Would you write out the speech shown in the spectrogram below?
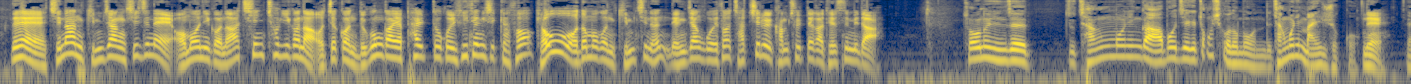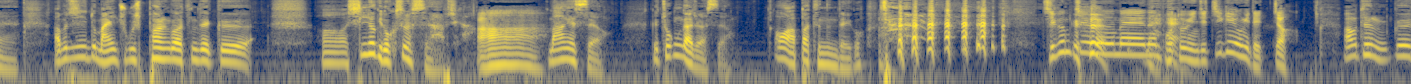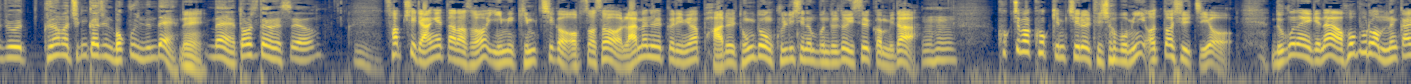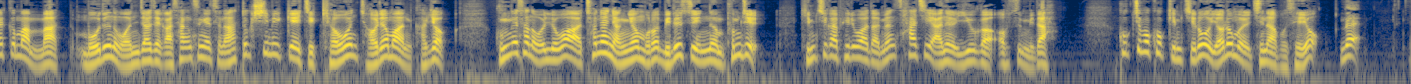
네, 지난 김장 시즌에 어머니거나 친척이거나 어쨌건 누군가의 팔뚝을 희생시켜서 겨우 얻어먹은 김치는 냉장고에서 자취를 감출 때가 됐습니다. 저는 이제 저 장모님과 아버지에게 조금씩 얻어먹었는데 장모님 많이 주셨고 네. 네. 아버지도 많이 주고 싶어하는 것 같은데 그 어, 실력이 녹슬었어요 아버지가 아, 망했어요 그 조금 가져왔어요 어 아빠 듣는데 이거 지금쯤에는 보통 이제 찌개용이 됐죠. 아무튼 그 저 그나마 지금까지는 먹고 있는데 네. 네 떨어질 때가 됐어요 섭취량에 따라서 이미 김치가 없어서 라면을 끓이며 발을 동동 굴리시는 분들도 있을 겁니다. 음흠. 콕지바콕 김치를 드셔봄이 어떠실지요? 누구나에게나 호불호 없는 깔끔한 맛, 모든 원자재가 상승했으나 뚝심 있게 지켜온 저렴한 가격, 국내산 원료와 천연 양념으로 믿을 수 있는 품질, 김치가 필요하다면 사지 않을 이유가 없습니다. 콕 집어 콕 김치로 여름을 지나보세요. 네.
